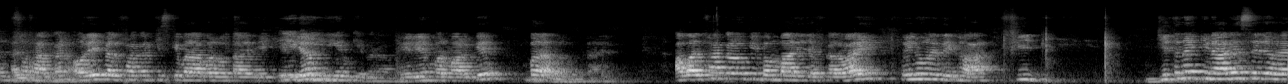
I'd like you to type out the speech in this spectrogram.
अल्फ़ा कण। और एक अल्फ़ा कण किसके बराबर होता है? एक एक हीलियम। हीलियम के बराबर। हीलियम परमाणु के बराबर होता है। अब अल्फ़ा कणों की बमबारी जब करवाई तो इन्होंने देखा कि जितने किनारे से जो है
